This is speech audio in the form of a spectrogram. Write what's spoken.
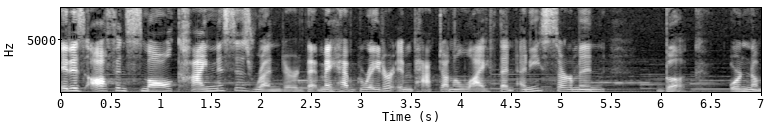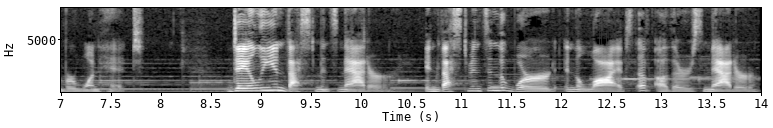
it is often small kindnesses rendered that may have greater impact on a life than any sermon, book, or number one hit. Daily investments matter. Investments in the Word in the lives of others matter.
